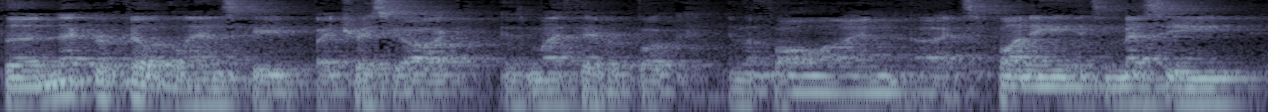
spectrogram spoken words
The Necrophilic Landscape by Tracy Auch is my favorite book in the fall line. Uh, it's funny, it's messy,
